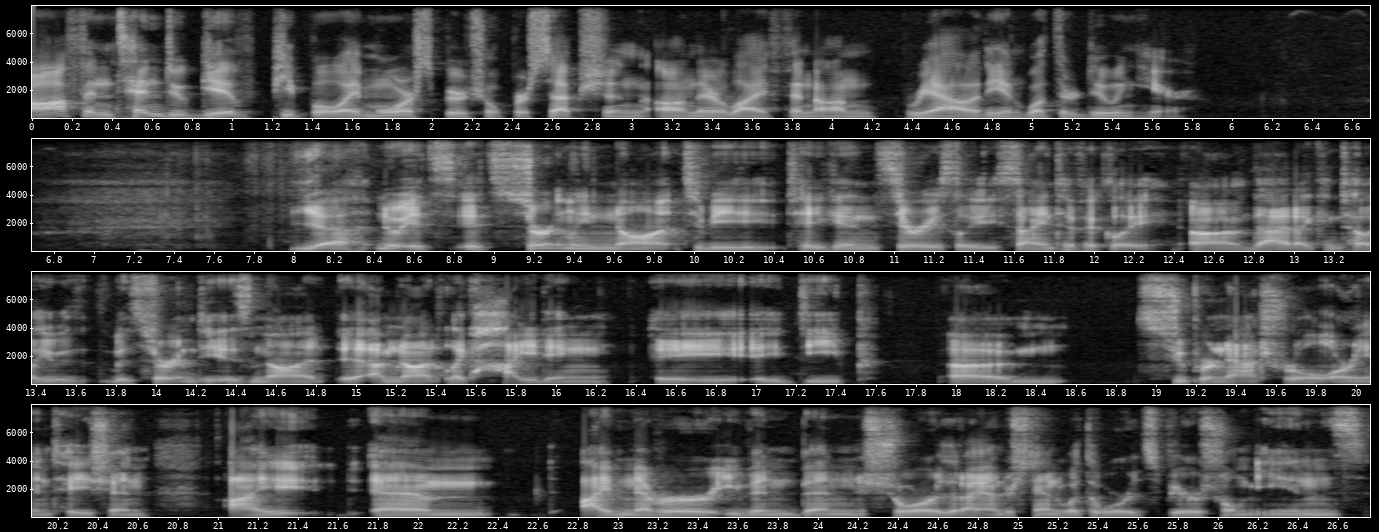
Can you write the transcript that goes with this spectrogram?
often tend to give people a more spiritual perception on their life and on reality and what they're doing here yeah, no, it's it's certainly not to be taken seriously scientifically. Uh, that I can tell you with, with, certainty is not. I'm not like hiding a a deep um, supernatural orientation. I am I've never even been sure that I understand what the word spiritual means.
